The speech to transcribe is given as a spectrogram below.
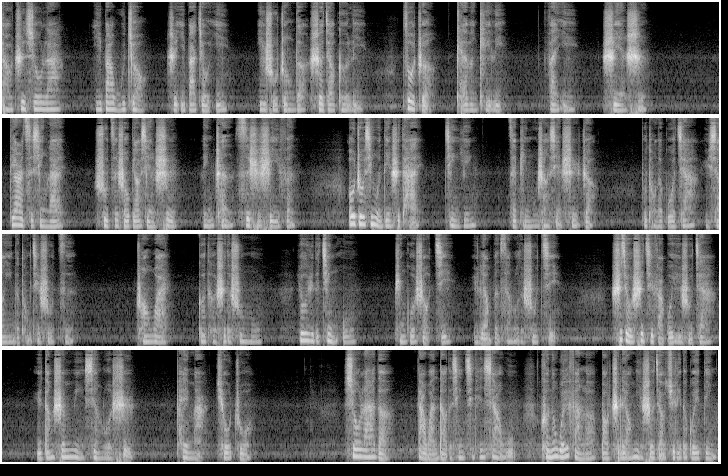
乔治·修拉 （1859-1891） 艺术中的社交隔离，作者 Kevin Kelly，翻译实验室。第二次醒来，数字手表显示凌晨四时十一分。欧洲新闻电视台静音，在屏幕上显示着不同的国家与相应的统计数字。窗外，哥特式的树木，忧郁的静屋，苹果手机与两本散落的书籍。十九世纪法国艺术家与当生命陷落时，佩马丘卓，修拉的。大丸岛的星期天下午，可能违反了保持两米社交距离的规定。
